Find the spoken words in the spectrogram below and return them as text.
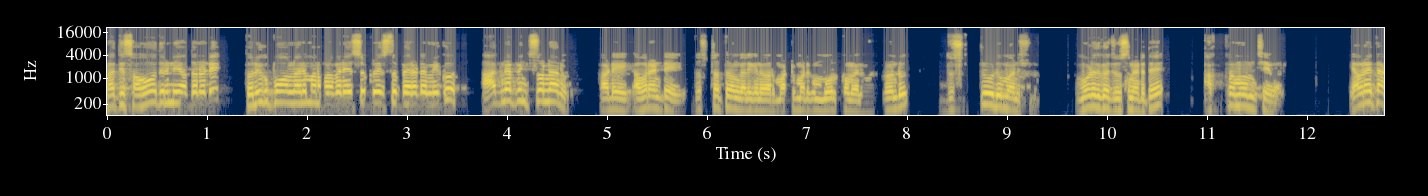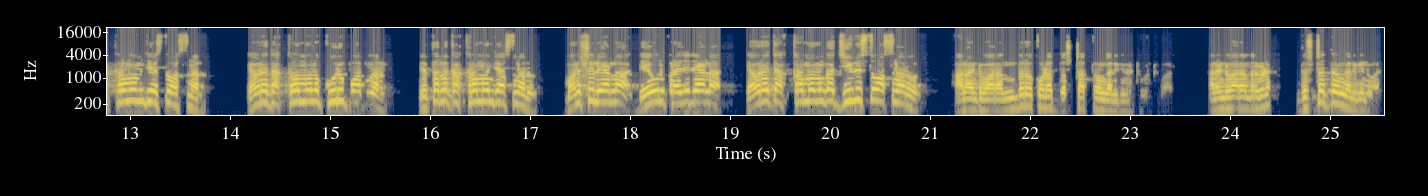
ప్రతి సహోదరుని యొద్ద నుండి తొలగిపోవాలని మన ప్రభనేశ్వ క్రీస్తు పేరట మీకు ఆజ్ఞాపించున్నాను కాబట్టి ఎవరంటే దుష్టత్వం కలిగిన వారు మొట్టమొదటి మూర్ఖమైన వారు. రెండు దుష్టుడు మనుషులు. మూడోదిగా చూసినట్టయితే అక్రమం చేయవాలి. ఎవరైతే అక్రమం చేస్తూ వస్తున్నారు ఎవరైతే అక్రమంలో కూలిపోతున్నారు ఇతరులకు అక్రమం చేస్తున్నారు మనుషులు ఏళ్ళ దేవుని ప్రజలు ఏళ్ళ ఎవరైతే అక్రమంగా జీవిస్తూ వస్తున్నారో అలాంటి వారందరూ కూడా దుష్టత్వం కలిగినటువంటి వారు. అలాంటి వారందరూ కూడా దుష్టత్వం కలిగిన వారు.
